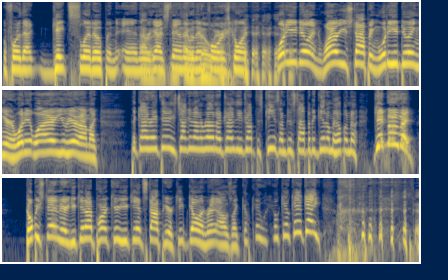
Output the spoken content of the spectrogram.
before that gate slid open and there Out were guys standing there with. M4s going, What are you doing? Why are you stopping? What are you doing here? What are- why are you here? I'm like, the guy right there, he's jogging down the road. I tried to drop his keys. I'm just stopping to get him, help him out. Get moving! Don't be standing here. You cannot park here. You can't stop here. Keep going. Right? I was like, okay, okay, okay, okay. I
